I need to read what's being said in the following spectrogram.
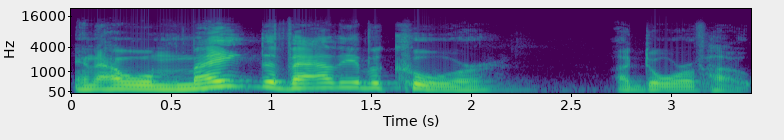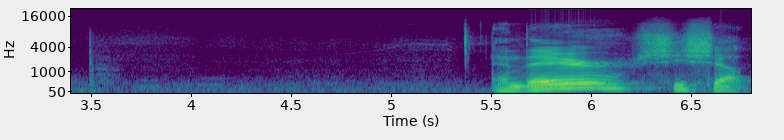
And I will make the valley of Achor a door of hope. And there she shall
